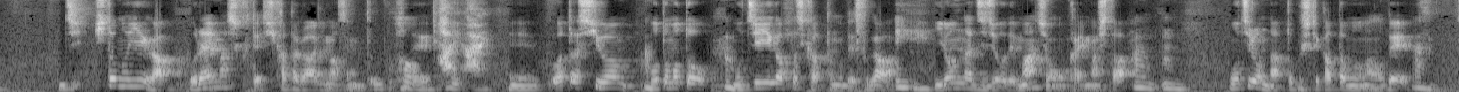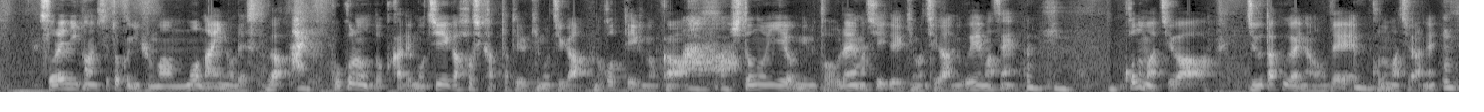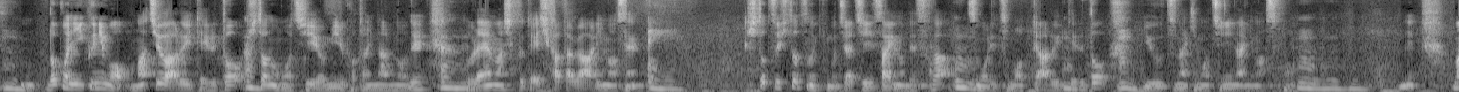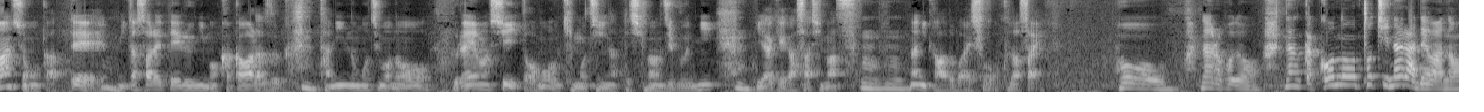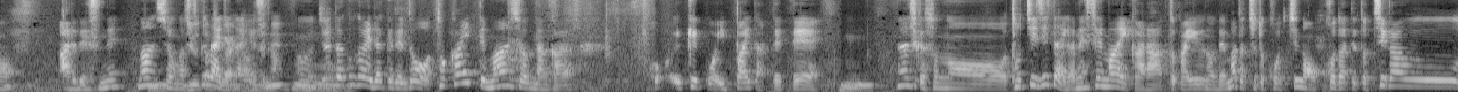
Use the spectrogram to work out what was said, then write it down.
じ人の家が羨ましくて仕方がありませんということで、はいはい。えー私はもともと持ち家が欲しかったのですが、ええ。いろんな事情でマンションを買いました。うんうん。もちろん納得して買ったものなので、うんそれに関して特に不満もないのですが、はい。心のどこかで持ち家が欲しかったという気持ちが残っているのか。人の家を見ると羨ましいという気持ちが拭えません。うんこの町は住宅街なので、うんこの町はね、うんうんうんどこに行くにも街を歩いているとうん人の持ち家を見ることになるので、うん。羨ましくて仕方がありません。ええ。一つ一つの気持ちは小さいのですが、うん積もり積もって歩いているとうん憂鬱な気持ちになりますと。うんうんマンションを買ってうん満たされているにもかかわらず、他人の持ち物を羨ましいと思う気持ちになってしまう自分に嫌気がさします。何かアドバイスをください。ほう。なるほど。なんかこの土地ならではの、あれですね。マンションが少ないじゃないですか。うん住宅街だけれど、都会ってマンションなんか、ほ結構いっぱい建ってて、うん。確かその土地自体がね狭いからとかいうのでまたちょっとこっちの戸建てと違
